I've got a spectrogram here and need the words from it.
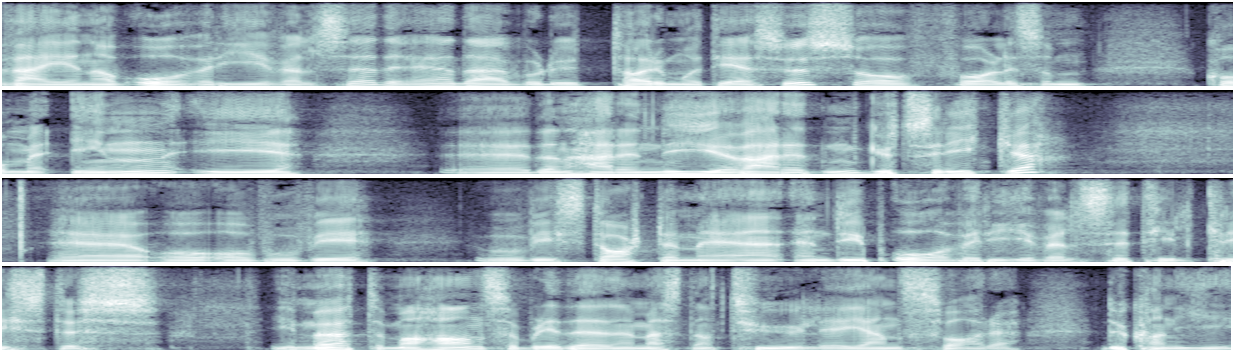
veien av overgivelse. Det er der hvor du tar imot Jesus og får liksom komme inn i eh, denne nye verden, Guds rike. Eh, og, og hvor, vi, hvor, vi, starter med en, en, dyp overgivelse til Kristus. I møte med han så blir det det mest naturlige gjensvaret du kan gi.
